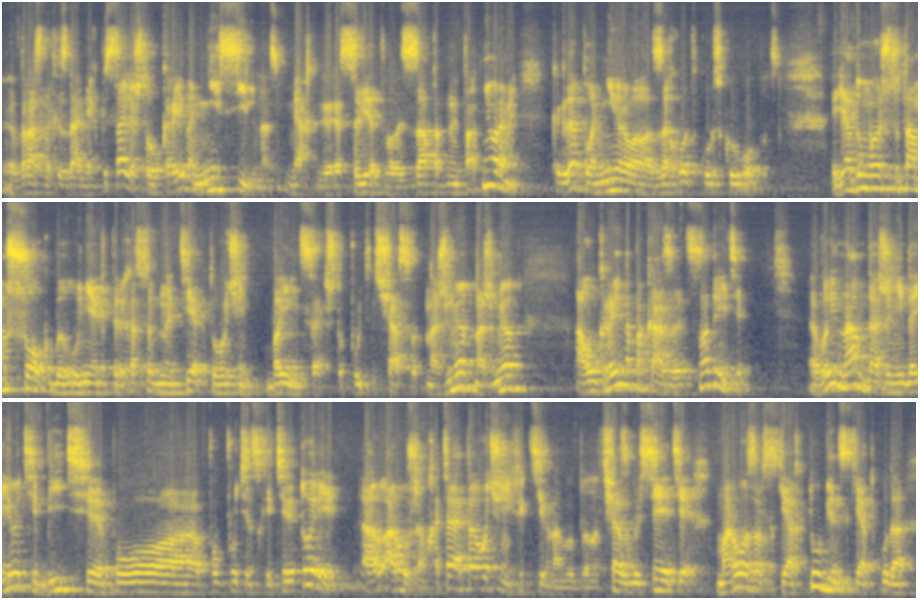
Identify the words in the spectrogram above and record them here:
э, в разных изданиях писали, что Украина не сильно, мягко говоря, советовалась с западными партнерами, когда планировала заход в Курскую область. Я думаю, что там шок был у некоторых, особенно те, кто очень боится, что Путин сейчас вот нажмет, нажмет. А Украина показывает, смотрите, вы нам даже не даете бить по, по путинской территории о- оружием, хотя это очень эффективно бы было. Сейчас бы все эти Морозовские, Ахтубинские, откуда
